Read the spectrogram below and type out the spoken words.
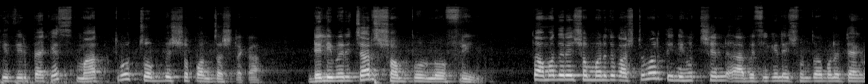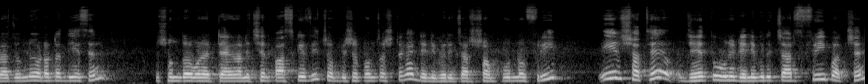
কেজির প্যাকেজ মাত্র চব্বিশশো পঞ্চাশ টাকা। ডেলিভারি চার্জ সম্পূর্ণ ফ্রি তো আমাদের এই সম্মানিত কাস্টমার তিনি হচ্ছেন বেসিক্যালি সুন্দরবনের ট্যাংরার জন্য অর্ডারটা দিয়েছেন। সুন্দরবনের ট্যাংরা নিচ্ছেন পাঁচ কেজি, চব্বিশশো পঞ্চাশ টাকায় ডেলিভারি চার্জ সম্পূর্ণ ফ্রি। এর সাথে যেহেতু উনি ডেলিভারি চার্জ ফ্রি পাচ্ছেন,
